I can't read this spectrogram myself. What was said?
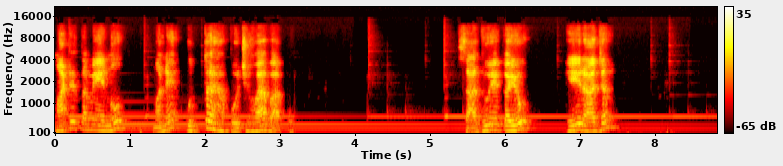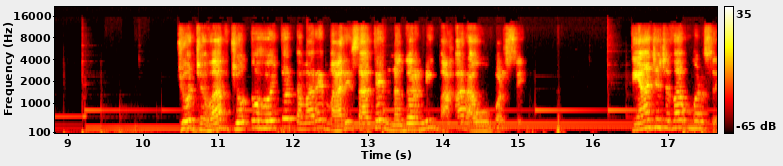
માટે તમે એનો મને ઉત્તર આપો, જવાબ આપો. સાધુએ કહ્યું હે રાજન જો જવાબ જોતો હોય તો તમારે મારી સાથે નગરની બહાર આવવું પડશે. ત્યાં જ જવાબ મળશે.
